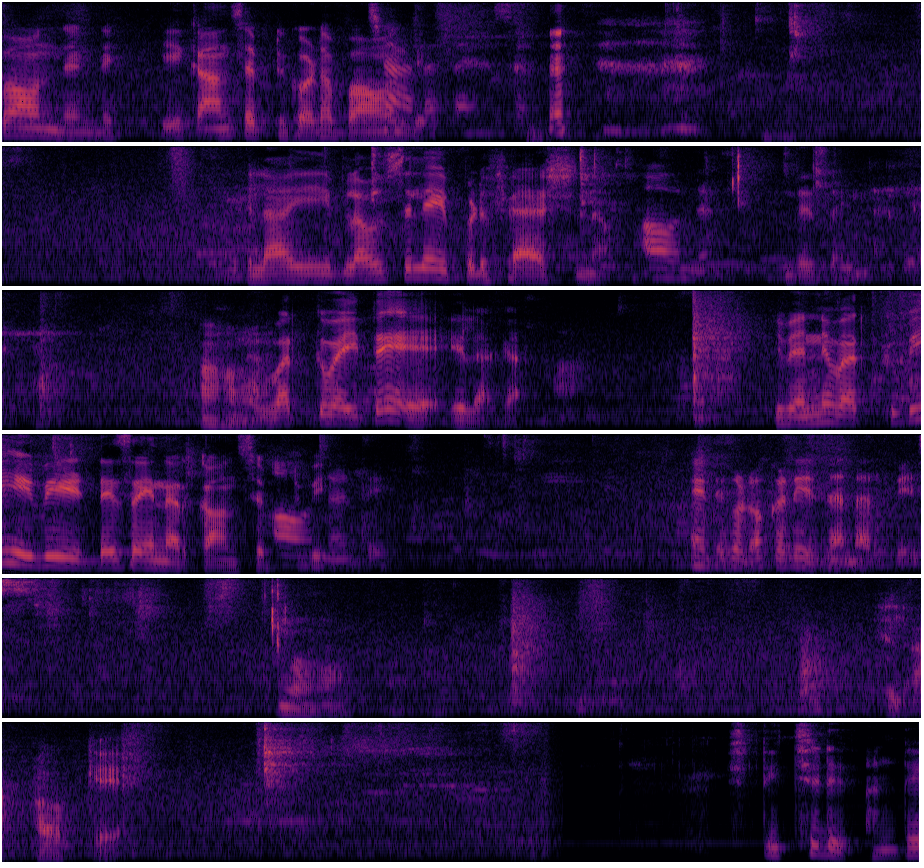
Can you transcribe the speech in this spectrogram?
బాగుందండి. ఈ కాన్సెప్ట్ కూడా బాగుంది. ఇలా ఈ బ్లౌజులే ఇప్పుడు ఫ్యాషన్ డిజైన్ వర్క్ అయితే ఇలాగా. ఇవన్నీ వర్క్వి ఇవి డిజైనర్ కాన్సెప్ట్వి. అవునండి. ఇది కూడా ఒక డిజైనర్ పీస్. ఇలా ఓకే. స్టిచ్డ్ అంటే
